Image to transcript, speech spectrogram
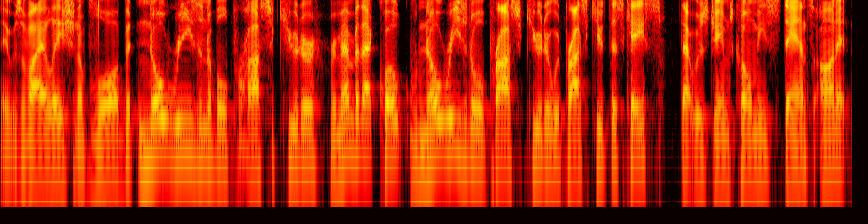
it was a violation of law, but no reasonable prosecutor. Remember that quote? No reasonable prosecutor would prosecute this case. That was James Comey's stance on it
